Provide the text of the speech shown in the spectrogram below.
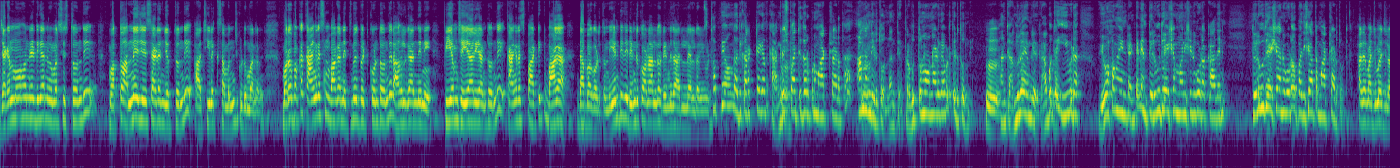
జగన్మోహన్ రెడ్డి గారిని విమర్శిస్తోంది. మొత్తం అన్నే చేశాడని చెప్తుంది. ఆ చీలకు సంబంధించి కుటుంబాన్ని. మరోపక్క కాంగ్రెస్ని బాగా నెత్తి మీద పెట్టుకుంటోంది రాహుల్ గాంధీని పీఎం చేయాలి అంటుంది. కాంగ్రెస్ పార్టీకి బాగా డబ్బా కొడుతుంది. ఏంటిది? రెండు కోణాల్లో రెండు దారులు వెళ్ళడం తప్పే ఉంది. అది కరెక్టే కదా. కాంగ్రెస్ పార్టీ తరపున మాట్లాడతా అన్నం తిడుతుంది. అంతే. ప్రభుత్వంలో ఉన్నాడు కాబట్టి తిడుతుంది. అంతే. అందులో ఏం లేదు. కాకపోతే ఈవిడ వ్యూహం ఏంటంటే నేను తెలుగుదేశం మనిషిని కూడా కాదని తెలుగుదేశాన్ని కూడా పది శాతం మాట్లాడుతుంటది. అదే మధ్య మధ్యలో.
